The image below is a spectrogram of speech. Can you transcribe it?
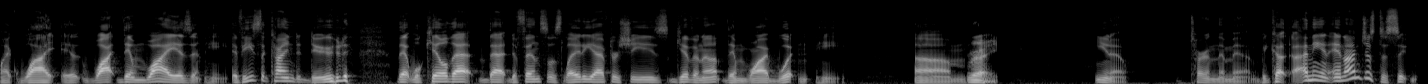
like, why why then why isn't he? If he's the kind of dude that will kill that that defenseless lady after she's given up, then why wouldn't he? Um, right you know, turn them in because I mean, and I'm just assuming.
